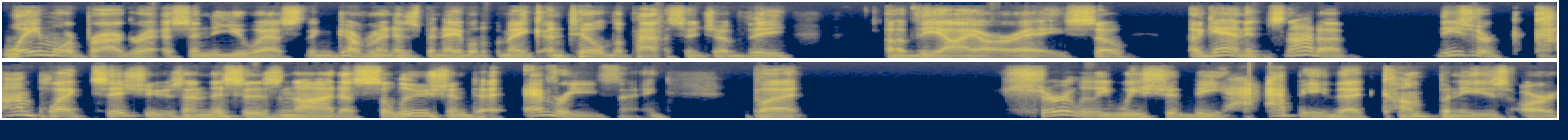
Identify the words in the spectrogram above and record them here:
Way more progress in the U.S. than government has been able to make until the passage of the of the IRA. So again, it's not a these are complex issues, and this is not a solution to everything. But surely we should be happy that companies are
